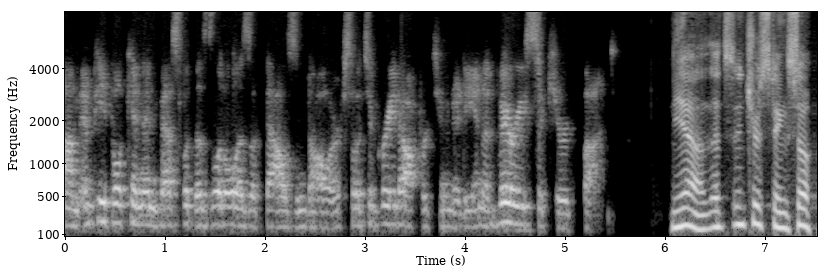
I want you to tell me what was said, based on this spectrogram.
um, and people can invest with as little as a thousand dollars. So it's a great opportunity and a very secured fund. Yeah, that's interesting. So,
